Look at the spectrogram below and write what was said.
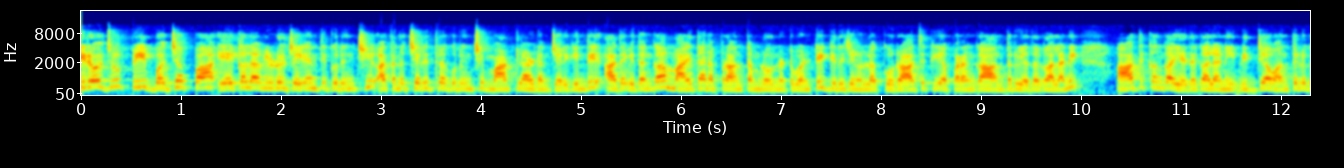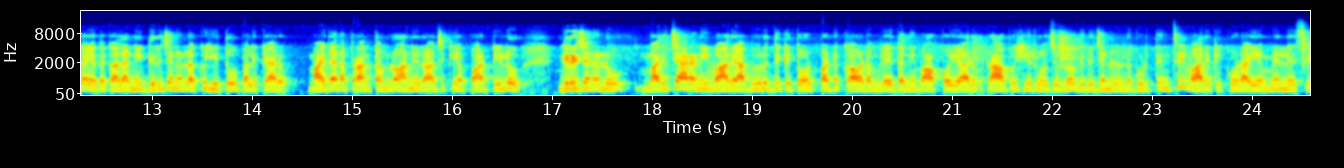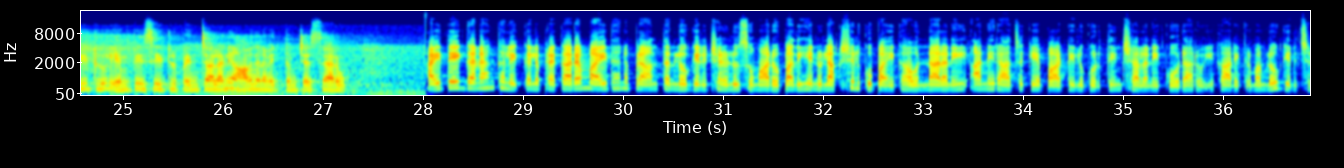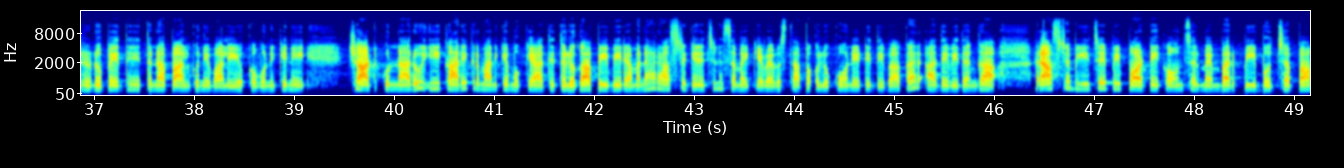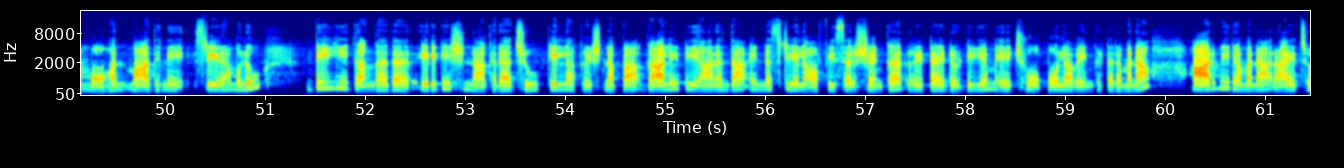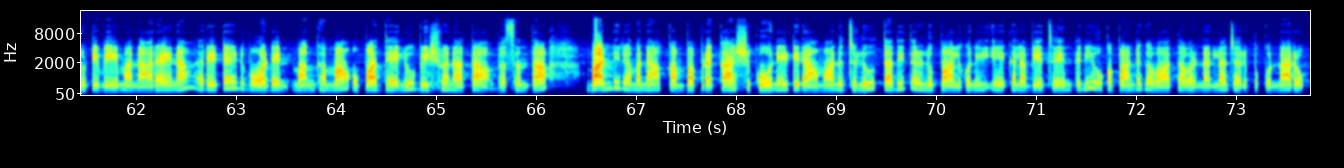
ఈరోజు పి. బొజ్జప్ప ఏకలవ్యుడు జయంతి గురించి అతని చరిత్ర గురించి మాట్లాడడం జరిగింది. అదేవిధంగా మైదాన ప్రాంతంలో ఉన్నటువంటి గిరిజనులకు రాజకీయ పరంగా అందరూ ఎదగాలని ఆర్థికంగా ఎదగాలని విద్యావంతులుగా ఎదగాలని గిరిజనులకు హితవు పలికారు. మైదాన ప్రాంతంలో అన్ని రాజకీయ పార్టీలు గిరిజనులు మరిచారని వారి అభివృద్ధికి తోడ్పాటు కావడం లేదని వాపోయారు. రాబోయే రోజుల్లో గిరిజనులను గుర్తించి వారికి కూడా ఎమ్మెల్యే సీట్లు ఎంపీ సీట్లు పెంచాలని ఆవేదన వ్యక్తం చేశారు. అయితే గణాంక లెక్కల ప్రకారం మైదాన ప్రాంతంలో గిరిజనులు సుమారు పదిహేను లక్షలకు పైగా ఉన్నారని అన్ని రాజకీయ పార్టీలు గుర్తించాలని కోరారు. ఈ కార్యక్రమంలో గిరిజనులు పెద్ద ఎత్తున పాల్గొనే వాళ్ళ యొక్క ఉనికిని చాటుకున్నారు. ఈ కార్యక్రమానికి ముఖ్య అతిథులుగా పివి రమణ రాష్ట్ర గిరిజన సమైక్య వ్యవస్థాపకులు కోనేటి దివాకర్ అదేవిధంగా రాష్ట్ర BJP party council member P. Bujjappa Mohan Madhini Sriramulu DE Gangadhar irrigation Nagaraju Killa Krishnappa Galeti Ananda industrial officer Shankar retired DMHO Pola Venkataramana RV Ramana Rayachoti Vema Narayana retired warden Mangamma ఉపాధ్యాయులు విశ్వనాథ వసంత బండి రమణ కంప ప్రకాష్ కోనేటి రామానుజులు తదితరులు పాల్గొని ఏకలవ్య జయంతిని ఒక పండుగ వాతావరణంలో జరుపుకున్నారు.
